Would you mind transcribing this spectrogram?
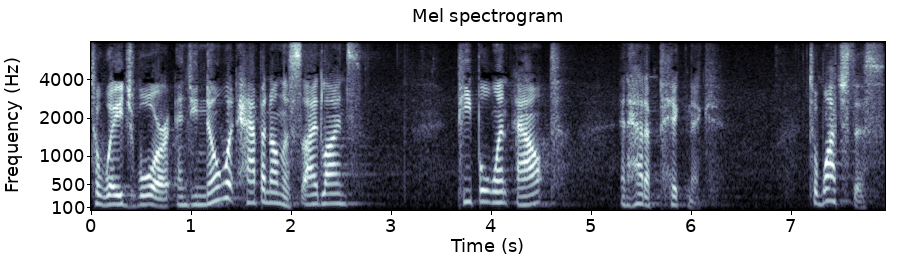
to wage war. And you know what happened on the sidelines? People went out and had a picnic to watch this.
